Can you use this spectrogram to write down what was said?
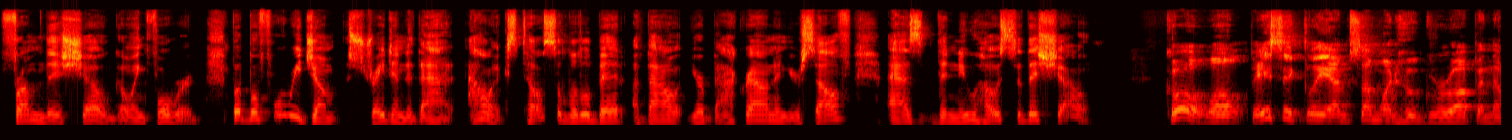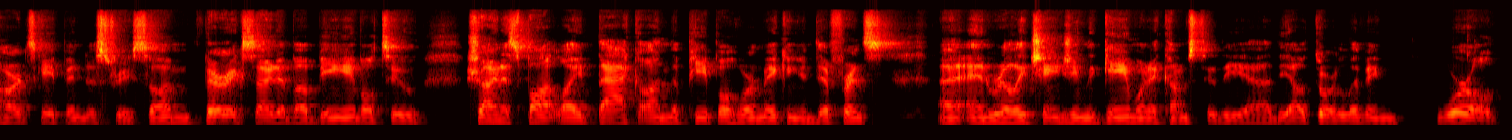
from this show going forward. But before we jump straight into that, Alex, tell us a little bit about your background and yourself as the new host of this show. Cool. Well, basically, I'm someone who grew up in the hardscape industry. So I'm very excited about being able to shine a spotlight back on the people who are making a difference uh, and really changing the game when it comes to the, uh, the outdoor living world.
